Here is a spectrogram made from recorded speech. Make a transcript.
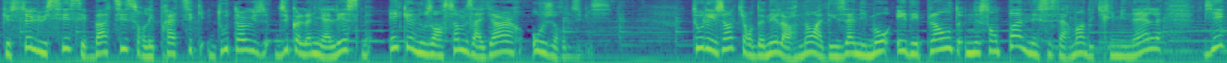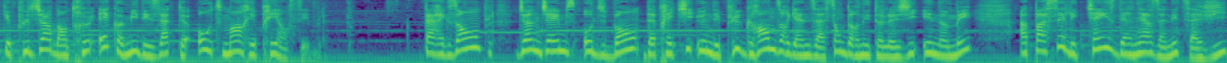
que celui-ci s'est bâti sur les pratiques douteuses du colonialisme et que nous en sommes ailleurs aujourd'hui. Tous les gens qui ont donné leur nom à des animaux et des plantes ne sont pas nécessairement des criminels, bien que plusieurs d'entre eux aient commis des actes hautement répréhensibles. Par exemple, John James Audubon, d'après qui une des plus grandes organisations d'ornithologie est nommée, a passé les 15 dernières années de sa vie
